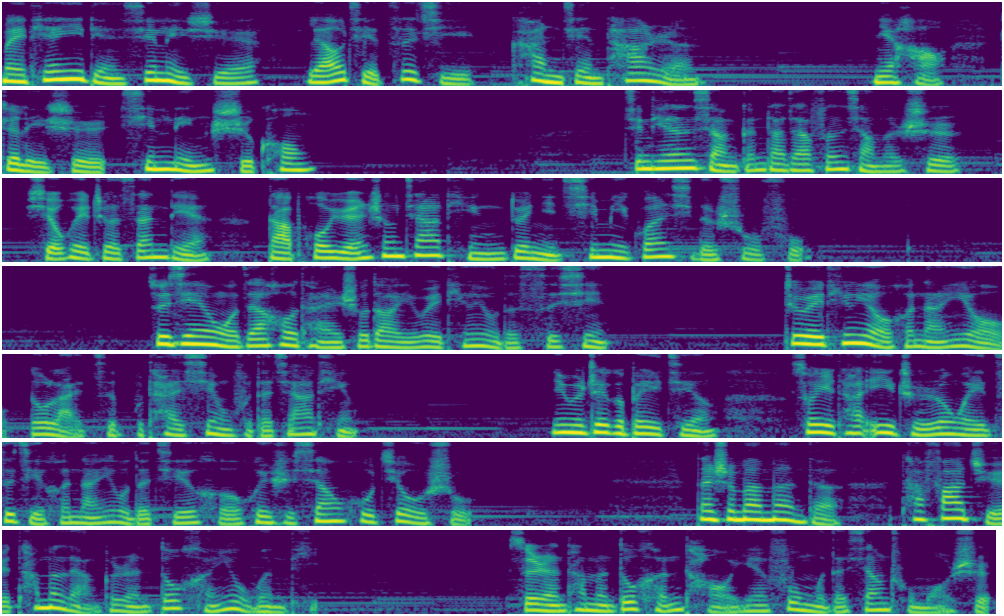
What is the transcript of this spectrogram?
每天一点心理学，了解自己，看见他人。你好，这里是心灵时空。今天想跟大家分享的是，学会这三点，打破原生家庭对你亲密关系的束缚。最近我在后台收到一位听友的私信，这位听友和男友都来自不太幸福的家庭，因为这个背景，所以她一直认为自己和男友的结合会是相互救赎。但是慢慢的，他发觉他们两个人都很有问题。虽然他们都很讨厌父母的相处模式，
